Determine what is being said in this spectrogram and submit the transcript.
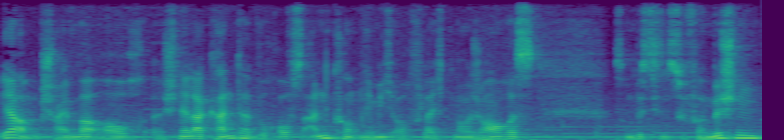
ja, scheinbar auch äh, schnell erkannt hat, worauf es ankommt, nämlich auch vielleicht mal Genres so ein bisschen zu vermischen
